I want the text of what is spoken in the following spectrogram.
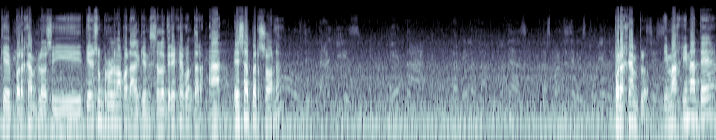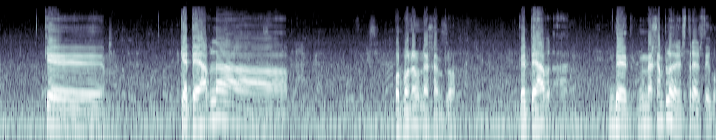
que, por ejemplo, si tienes un problema con alguien, se lo tienes que contar a esa persona. Por ejemplo, imagínate que que te habla por poner un ejemplo que te habla de un ejemplo de estrés digo.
